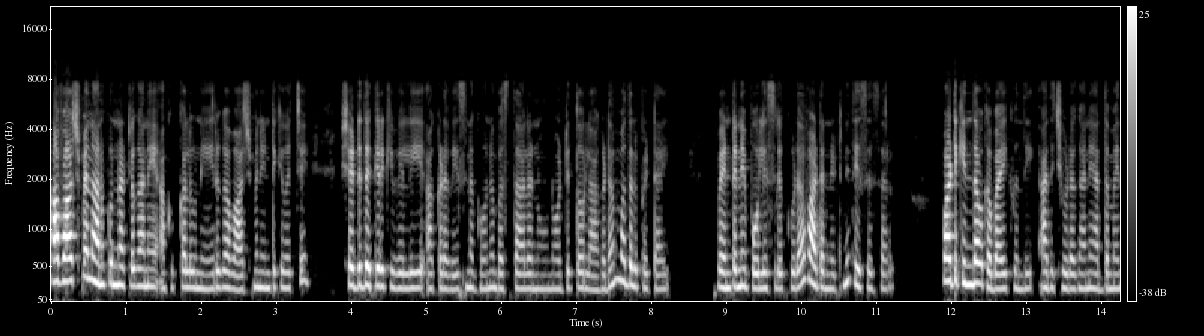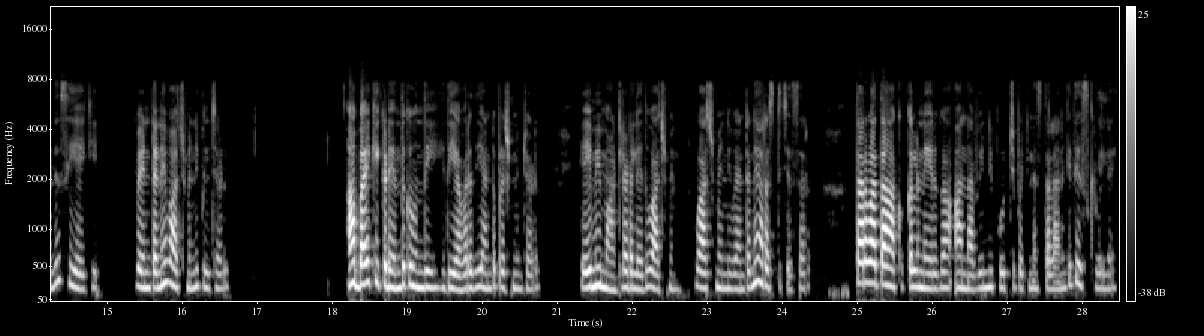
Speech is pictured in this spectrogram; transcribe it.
ఆ వాచ్మెన్ అనుకున్నట్లుగానే ఆ కుక్కలు నేరుగా వాచ్మెన్ ఇంటికి వచ్చి షెడ్ దగ్గరికి వెళ్ళి అక్కడ వేసిన గోనె బస్తాలను నోటితో లాగడం మొదలుపెట్టాయి. వెంటనే పోలీసులు కూడా వాటన్నిటిని తీసేశారు. వాటి కింద ఒక బైక్ ఉంది. అది చూడగానే అర్థమైంది సిఐకి. వెంటనే వాచ్మెన్ని పిలిచాడు. ఆ బైక్ ఇక్కడ ఎందుకు ఉంది? ఇది ఎవరిది? అంటూ ప్రశ్నించాడు. ఏమీ మాట్లాడలేదు వాచ్మెన్. వాచ్మెన్ని వెంటనే అరెస్ట్ చేశారు. తర్వాత ఆ కుక్కలు నేరుగా ఆ నవీన్ని పూడ్చిపెట్టిన స్థలానికి తీసుకువెళ్ళాయి.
